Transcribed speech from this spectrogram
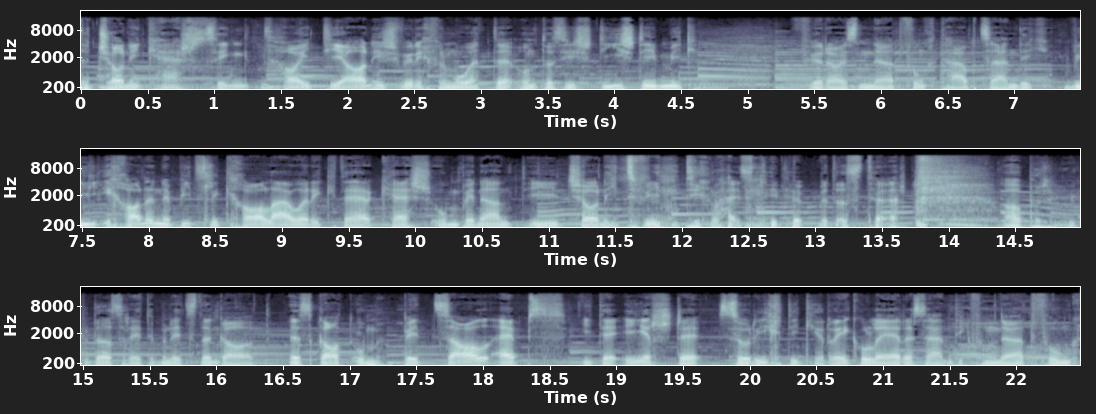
Der Johnny Cash singt haitianisch, würde ich vermuten, und das ist die Stimmung, für unseren Nerdfunk Hauptsendung. Weil ich habe ihn ein bisschen kalauerig, der Herr Cash, umbenannt in Johnny Twint. Ich weiß nicht, ob man das darf. Aber über das reden wir jetzt dann gerade. Es geht um Bezahl-Apps in der ersten so richtig regulären Sendung vom Nerdfunk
